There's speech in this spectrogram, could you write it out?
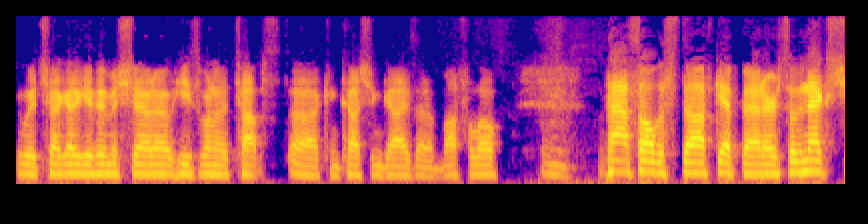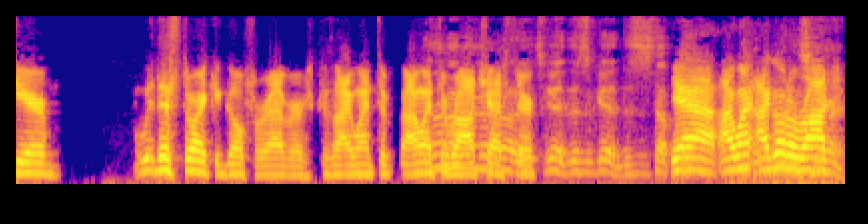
which I got to give him a shout out. He's one of the top uh, concussion guys out of Buffalo. Mm. Pass all the stuff, get better. So the next year, w- this story could go forever because I went to I went No, to no, no, no, Rochester. That's good. This is good. This is stuff. Yeah, I went- I go to everyone's Roch- hearing.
